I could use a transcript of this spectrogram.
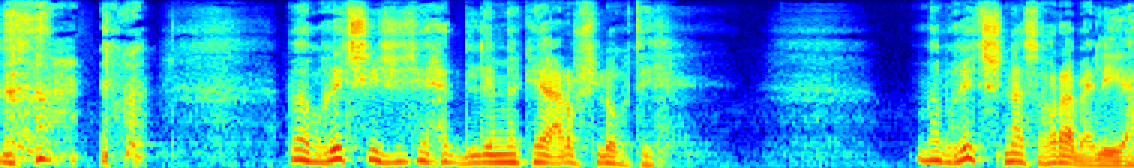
ما بغيتش يجي شي حد اللي ما كيعرفش لغتي. ما بغيتش ناس غراب عليا.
